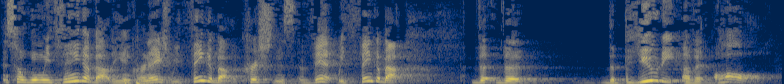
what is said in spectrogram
and so when we think about the incarnation, we think about the Christmas event, we think about the, the, the beauty of it all.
